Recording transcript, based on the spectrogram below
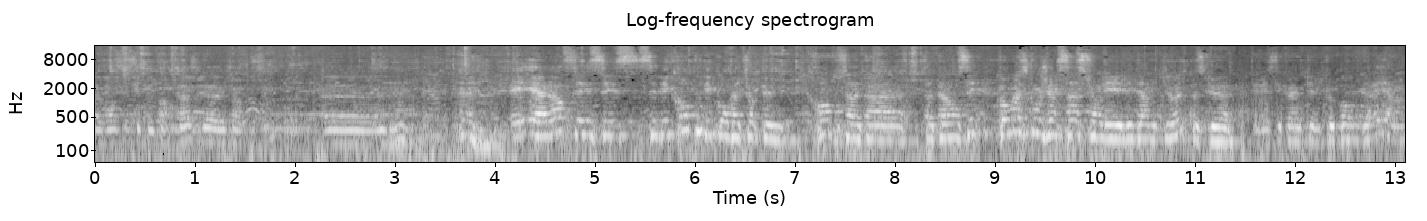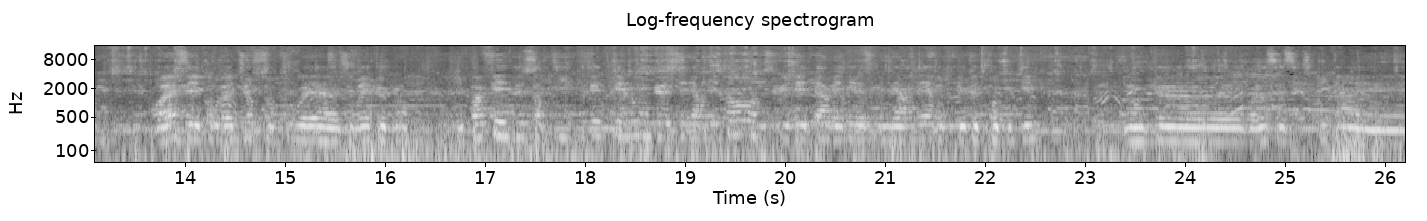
avancée c'est plus portable, euh, j'ai l'impression. Euh, et alors, c'est- c'est des crampes ou des courbatures que tu as eues Crampes, ça t'a ça t'a lancé. Comment est-ce qu'on gère ça sur les, les derniers kilomètres Parce que t'es resté quand même quelques bornes derrière. hein. Ouais, c'est les courbatures surtout, ouais, euh, c'est vrai que bon, j'ai pas fait de sorties très très longues ces derniers temps, parce que j'ai été arrêté la semaine dernière, je fais que de profiter. Donc euh, voilà, ça s'explique, hein, et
